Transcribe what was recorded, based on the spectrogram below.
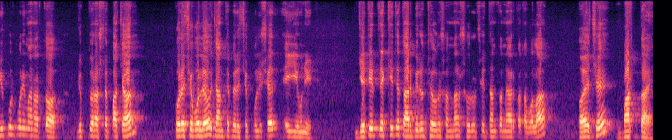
বিপুল পরিমাণ অর্থ যুক্তরাষ্ট্রে পাচার করেছে বলেও জানতে পেরেছে পুলিশের এই ইউনিট। যেটির প্রেক্ষিতে তার বিরুদ্ধে অনুসন্ধান শুরুর সিদ্ধান্ত নেওয়ার কথা বলা হয়েছে বার্তায়।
